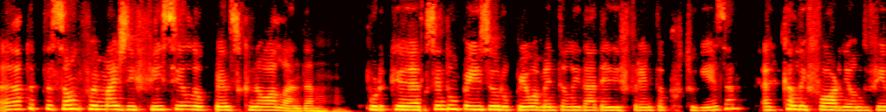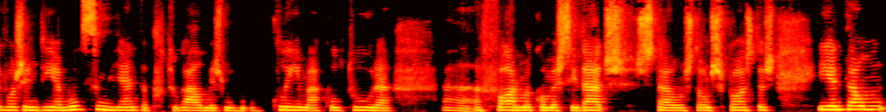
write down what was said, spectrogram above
A adaptação foi mais difícil, eu penso que na Holanda, uhum. porque sendo um país europeu, a mentalidade é diferente da portuguesa. A Califórnia, onde vivo hoje em dia, é muito semelhante a Portugal, mesmo o clima, a cultura, a forma como as cidades estão, estão dispostas, e então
